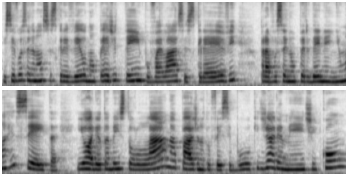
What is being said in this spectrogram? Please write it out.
E se você ainda não se inscreveu, não perde tempo, vai lá, se inscreve para você não perder nenhuma receita. E olha, eu também estou lá na página do Facebook diariamente com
